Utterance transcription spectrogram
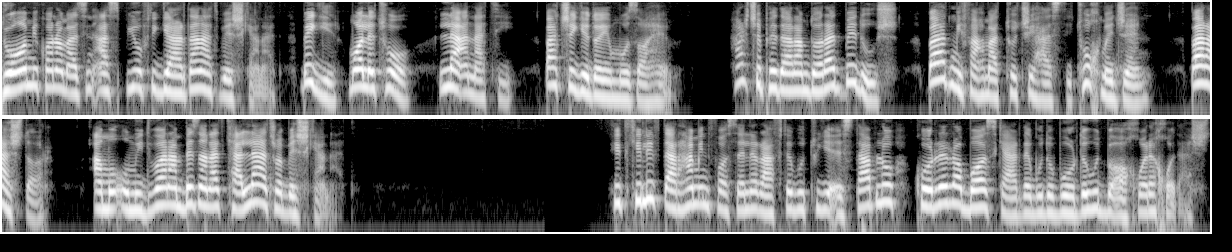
دعا می‌کنم از این اسب بیفتی گردنت بشکند. بگیر مال تو. لعنتی. بچه گدای مزاحم. هرچه پدرم دارد بدوش. بعد می‌فهمد تو چی هستی تخم جن. برش دار. اما امیدوارم بزند کلهات را بشکند. هیتکلیف در همین فاصله رفته بود توی استبل و کره را باز کرده بود و برده بود به آخر خودش.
